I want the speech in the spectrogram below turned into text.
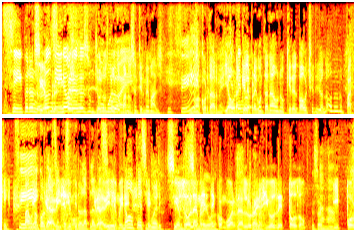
Sí, pero no Siempre. los miro. Pero eso es un Yo los voto para no sentirme mal. ¿Sí? Y no acordarme. Y ahora que le preguntan a uno, ¿quiere el voucher? Y yo, no, no, no, ¿para qué? Sí. Para uno acordarse en que se tiró la plata. Sí. Mire, no, pésimo, eh, Eric. Siempre, Solamente siempre con guardar los Claro. recibos de todo Exacto. Y por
